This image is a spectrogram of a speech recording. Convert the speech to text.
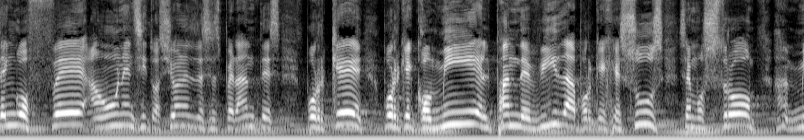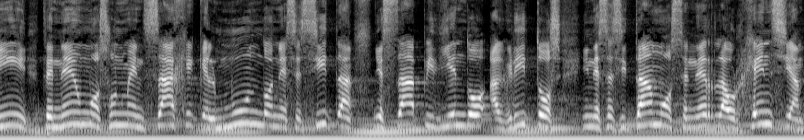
Tengo fe aún en situaciones desesperantes. ¿Por qué? Porque comí el pan de vida, porque Jesús se mostró a mí. Tenemos un mensaje que el mundo necesita y está pidiendo a gritos y necesitamos tener la urgencia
